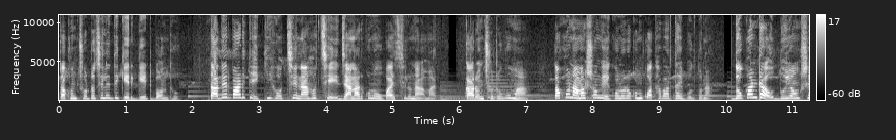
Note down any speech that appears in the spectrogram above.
তখন ছোট ছেলের দিকের গেট বন্ধ। তাদের বাড়িতে কি হচ্ছে না হচ্ছে জানার কোনো উপায় ছিল না আমার। কারণ ছোট বৌমা তখন আমার সঙ্গে কোনো রকম কথাবার্তাই বলতো না। দোকানটাও দুই অংশে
